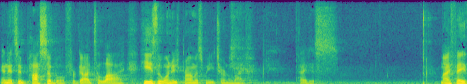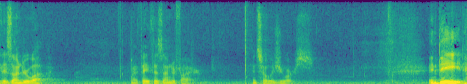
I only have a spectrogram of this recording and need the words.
And it's impossible for God to lie. He's the one who's promised me eternal life. Titus. My faith is under what? My faith is under fire, and so is yours. Indeed,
